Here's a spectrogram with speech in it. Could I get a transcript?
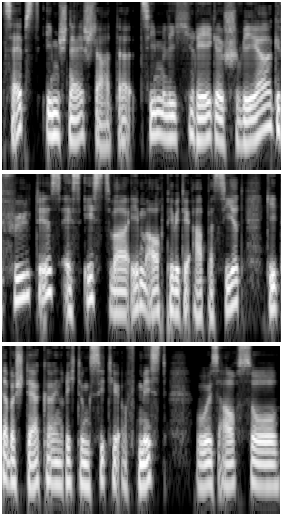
selbst im Schnellstarter ziemlich regelschwer gefühlt ist. Es ist zwar eben auch PBTA basiert, geht aber stärker in Richtung City of Mist, wo es auch so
